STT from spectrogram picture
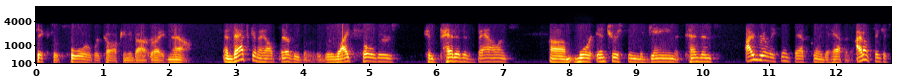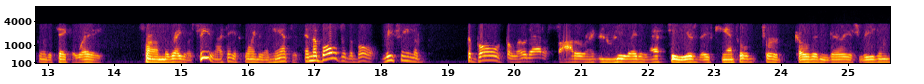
six or four we're talking about right now. And that's going to help everybody the rights holders, competitive balance, um, more interest in the game, attendance. I really think that's going to happen. I don't think it's going to take away from the regular season. I think it's going to enhance it. And the bowls are the bowls. We've seen the the bowls below that are fodder right now. Anyway, the last two years they've canceled for COVID and various reasons.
